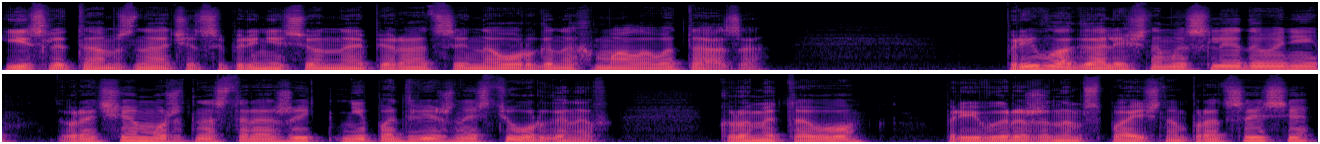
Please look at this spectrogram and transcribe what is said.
если там значатся перенесенные операции на органах малого таза. При влагалищном исследовании врача может насторожить неподвижность органов. Кроме того, при выраженном спаечном процессе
